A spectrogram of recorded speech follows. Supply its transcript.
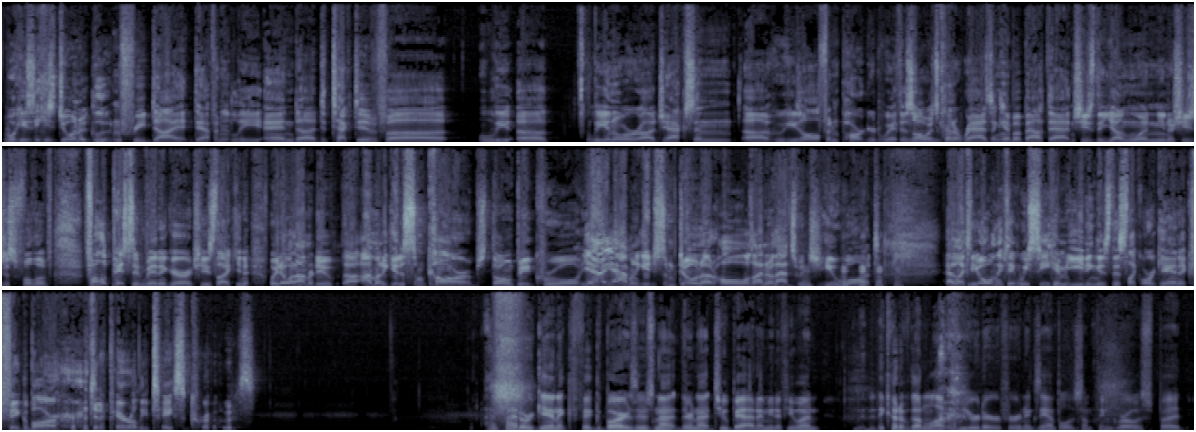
Well, he's he's doing a gluten free diet definitely, and uh, Detective uh, uh, Leonore uh, Jackson, uh, who he's often partnered with, is always kind of razzing him about that. And she's the young one, you know, she's just full of full of piss and vinegar. And she's like, you know, well, you know what I'm gonna do? Uh, I'm gonna get us some carbs. Don't be cruel. Yeah, yeah, I'm gonna get you some donut holes. I know that's what you want. and like the only thing we see him eating is this like organic fig bar that apparently tastes gross. I've had organic fig bars. There's not they're not too bad. I mean, if you want, they could have gone a lot weirder for an example of something gross, but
